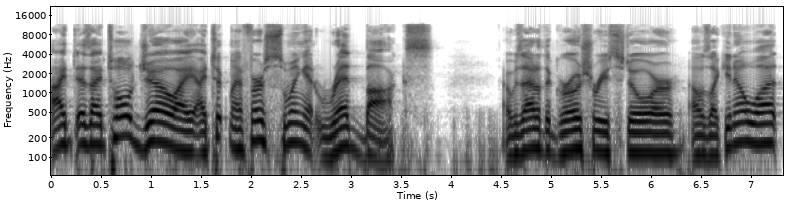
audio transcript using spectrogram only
I as I told Joe, I, I took my first swing at Redbox. I was out at the grocery store. I was like, you know what?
